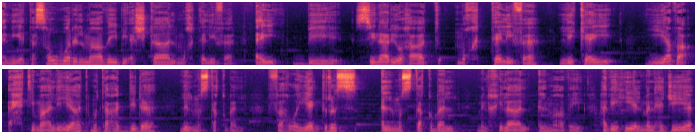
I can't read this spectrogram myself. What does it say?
أن يتصور الماضي بأشكال مختلفة أي بسيناريوهات مختلفة لكي يضع احتماليات متعددة للمستقبل فهو يدرس المستقبل من خلال الماضي. هذه هي المنهجية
